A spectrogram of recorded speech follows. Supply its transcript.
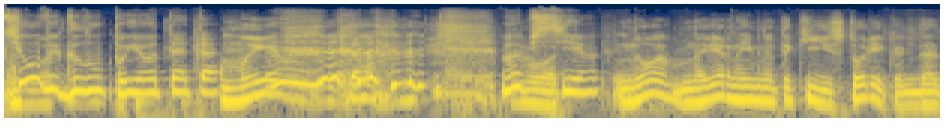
Тю, вот. вы глупые вот это. Мы, Вообще. Но, наверное, именно такие истории, когда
